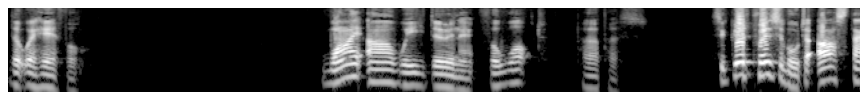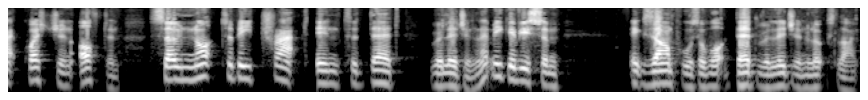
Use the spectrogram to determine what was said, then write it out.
that we're here for. Why are we doing it? For what purpose? It's a good principle to ask that question often, so not to be trapped into dead religion. Let me give you some examples of what dead religion looks like.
